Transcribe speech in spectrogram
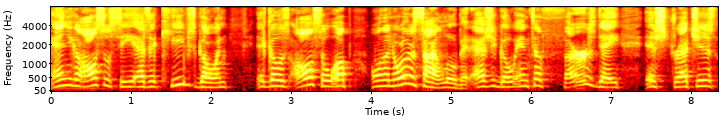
And you can also see as it keeps going, it goes also up on the northern side a little bit. As you go into Thursday, it stretches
